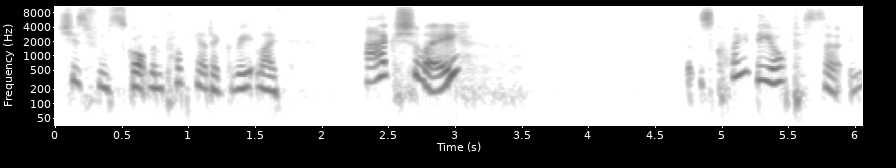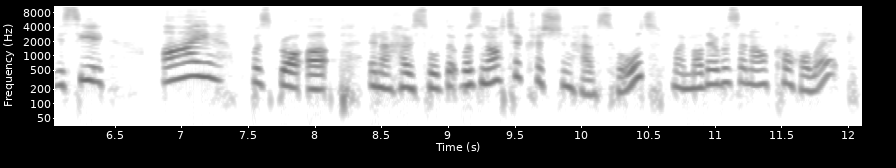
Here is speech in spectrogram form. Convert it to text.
She's from Scotland, probably had a great life. Actually, it was quite the opposite. You see, I was brought up in a household that was not a Christian household. My mother was an alcoholic.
